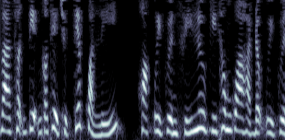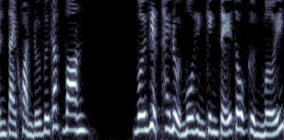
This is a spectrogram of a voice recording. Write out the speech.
và thuận tiện có thể trực tiếp quản lý, hoặc ủy quyền phí lưu ký thông qua hoạt động ủy quyền tài khoản đối với các von. Với việc thay đổi mô hình kinh tế token mới,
